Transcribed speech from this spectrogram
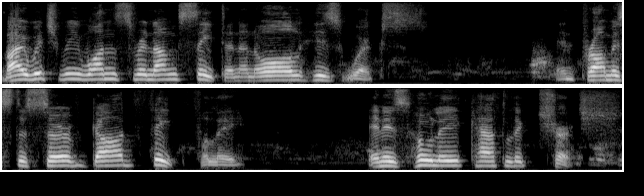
by which we once renounced Satan and all his works, and promised to serve God faithfully in his holy Catholic Church.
